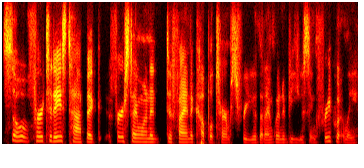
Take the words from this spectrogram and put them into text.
So for today's topic, first I want to define a couple terms for you that I'm going to be using frequently.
